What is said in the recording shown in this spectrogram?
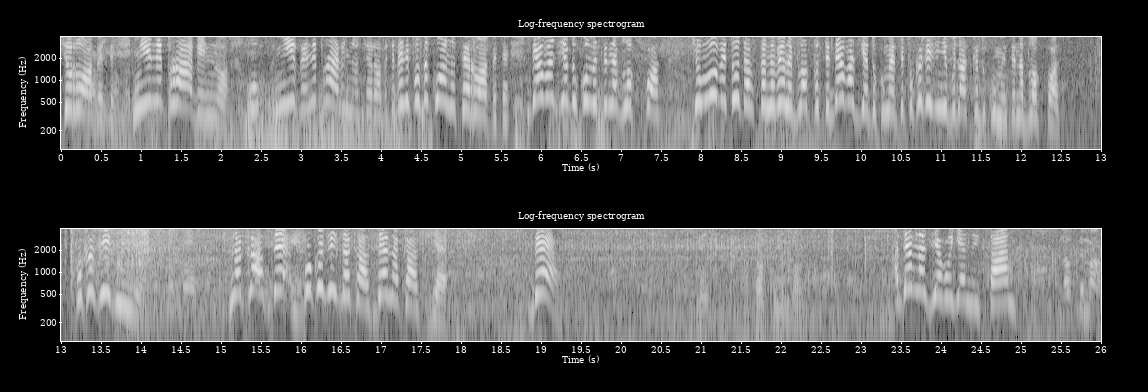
все робите. Ні, неправильно. У, ні, ви неправильно це робите. Ви не по закону це робите. Де у вас є документи на блокпост? Чому ви тут встановили блокпости? Де у вас є документи? Покажіть мені, будь ласка, документи на блокпост. Покажіть мені. Наказ, де? Покажіть наказ, де наказ є? Де? Наказ комендант. А де в нас є воєнний стан? У нас нема.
